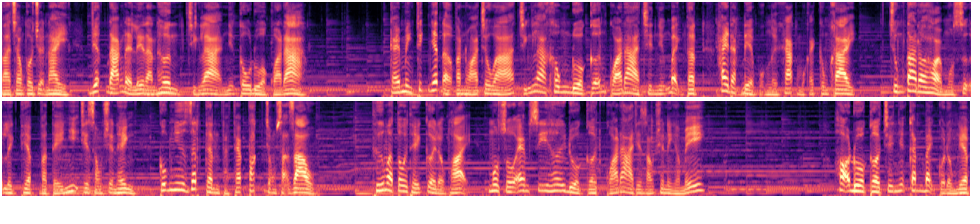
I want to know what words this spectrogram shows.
Và trong câu chuyện này, việc đáng để lên án hơn chính là những câu đùa quá đà. Cái mình thích nhất ở văn hóa châu Á chính là không đùa cỡn quá đà trên những bệnh tật hay đặc điểm của người khác một cách công khai. Chúng ta đòi hỏi một sự lịch thiệp và tế nhị trên sóng truyền hình, cũng như rất cần phải phép tắc trong xã giao. Thứ mà tôi thấy cười độc thoại, một số MC hơi đùa cợt quá đà trên sóng truyền hình ở Mỹ. Họ đùa cợt trên những căn bệnh của đồng nghiệp,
